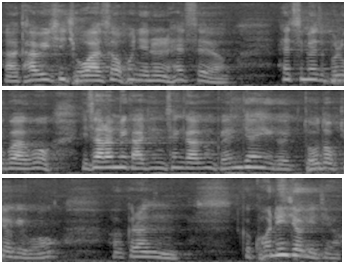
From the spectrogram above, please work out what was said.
아, 다윗이 좋아서 혼인을 했어요. 했음에도 불구하고 이 사람이 가진 생각은 굉장히 그 도덕적이고 어, 그런 그 권위적이죠.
